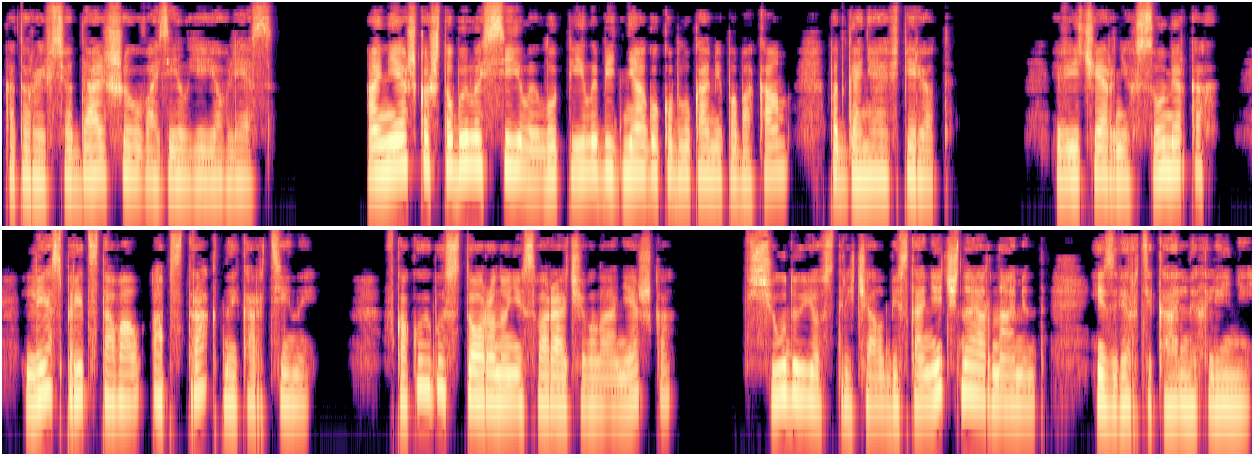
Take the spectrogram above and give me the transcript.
который все дальше увозил ее в лес. Онежка, что было силы, лупила беднягу каблуками по бокам, подгоняя вперед. В вечерних сумерках лес представал абстрактной картиной. В какую бы сторону ни сворачивала Онежка, всюду ее встречал бесконечный орнамент из вертикальных линий.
